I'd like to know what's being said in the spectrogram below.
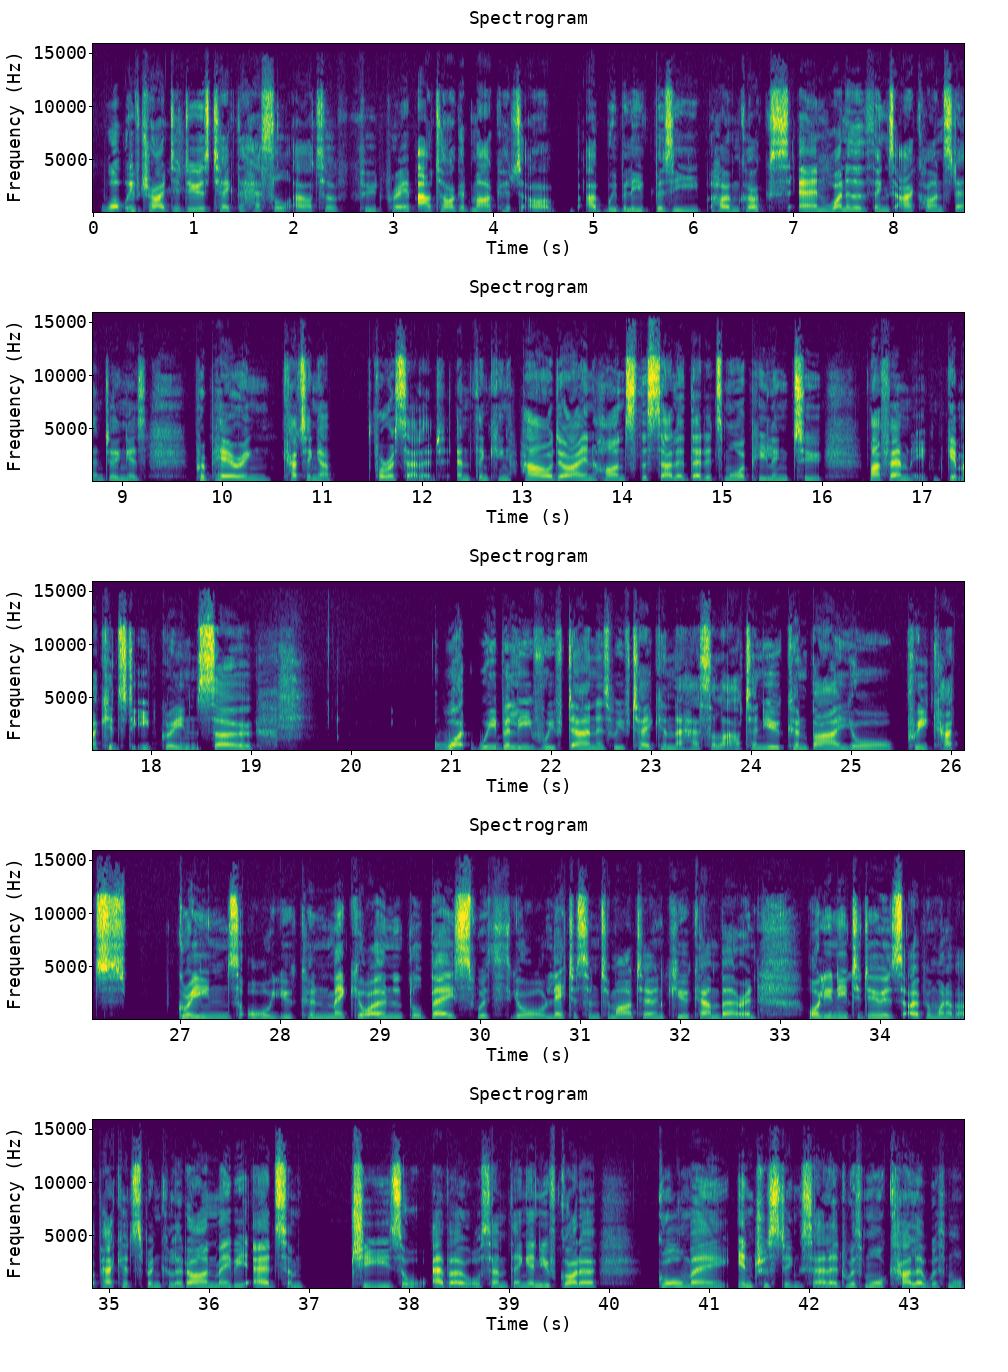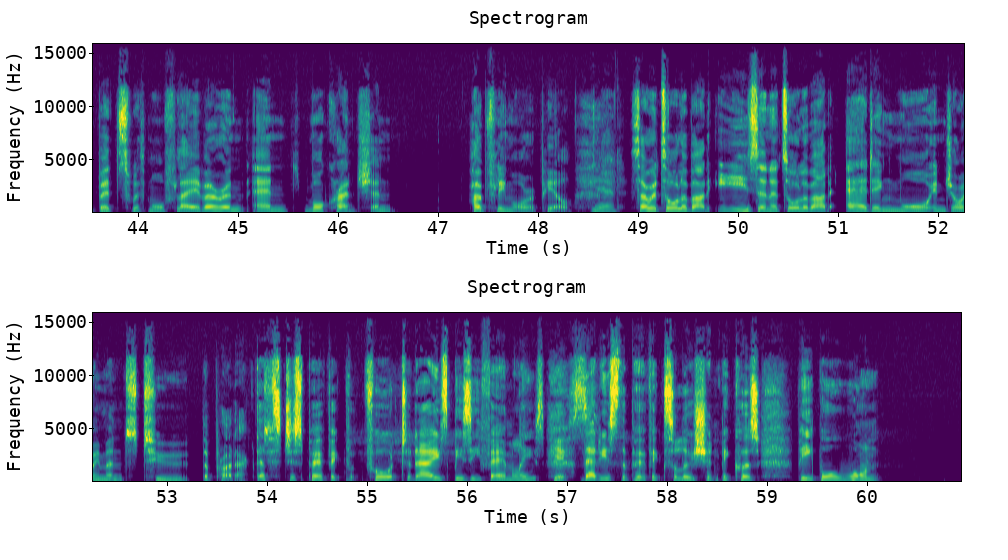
What we've tried to do is take the hassle out of food prep. Our target market are, we believe, busy home cooks. And one of the things I can't stand doing is preparing, cutting up for a salad and thinking, how do I enhance the salad that it's more appealing to my family, get my kids to eat greens? So, what we believe we've done is we've taken the hassle out, and you can buy your pre cut greens, or you can make your own little base with your lettuce and tomato and cucumber. And all you need to do is open one of our packets, sprinkle it on, maybe add some cheese or avo or something, and you've got a gourmet, interesting salad with more color, with more bits, with more flavor, and and more crunch. And hopefully more appeal. Yeah. So it's all about ease and it's all about adding more enjoyment to the product. That's just perfect for today's busy families. Yes. That is the perfect solution because people want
